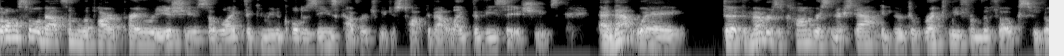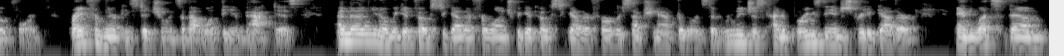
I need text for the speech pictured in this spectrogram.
but also about some of the priority issues. So, like the communicable disease coverage we just talked about, like the visa issues. And that way, the, the members of Congress and their staff can hear directly from the folks who vote for it, right from their constituents about what the impact is. And then, you know, we get folks together for lunch, we get folks together for a reception afterwards that really just kind of brings the industry together and lets them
